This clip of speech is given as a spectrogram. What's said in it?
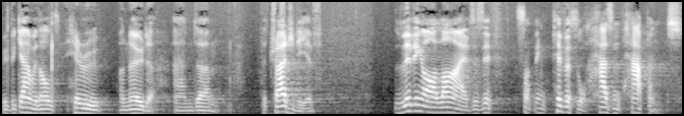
We began with old Hiroo Onoda and um, the tragedy of living our lives as if something pivotal hasn't happened.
